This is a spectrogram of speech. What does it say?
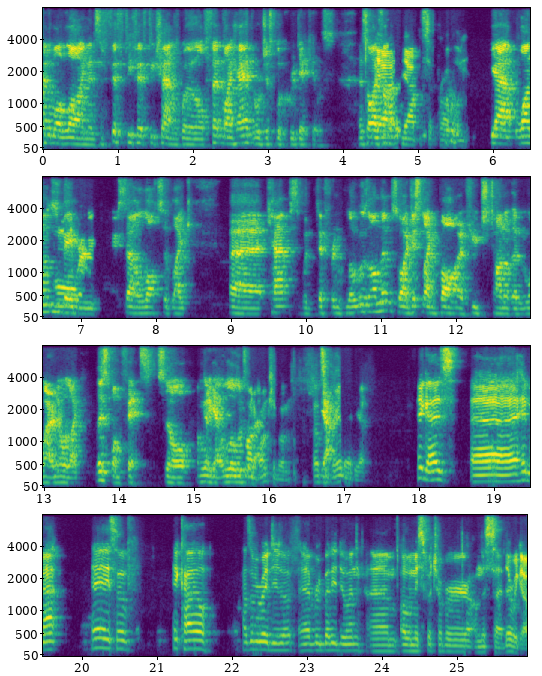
buy them online, and it's a 50-50 chance whether they'll fit my head or just look ridiculous. And so I yeah, found the opposite problem. yeah, one eBay Um, brand sell lots of like uh, caps with different logos on them. So I just like bought a huge ton of them where I know like this one fits. So I'm gonna get loads of Bought a them. bunch of them. That's Yeah. a great idea. Hey guys. Uh, hey Matt. Hey Soph. Hey Kyle. How's everybody do- everybody doing? Um, oh, let me switch over on this side. There we go.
